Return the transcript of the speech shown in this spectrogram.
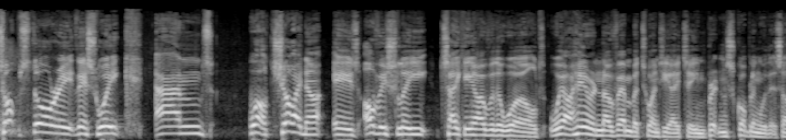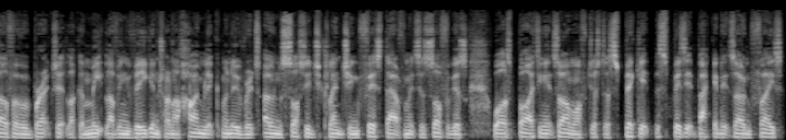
Top story this week, and well, China is obviously taking over the world. We are here in November 2018, Britain squabbling with itself over Brexit like a meat loving vegan trying to Heimlich manoeuvre its own sausage clenching fist out from its esophagus whilst biting its arm off just to spick it, spit it back in its own face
